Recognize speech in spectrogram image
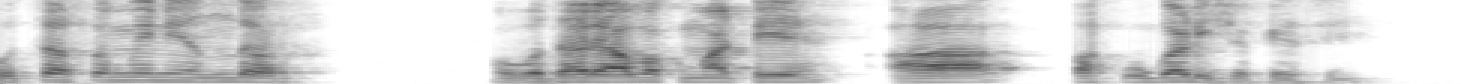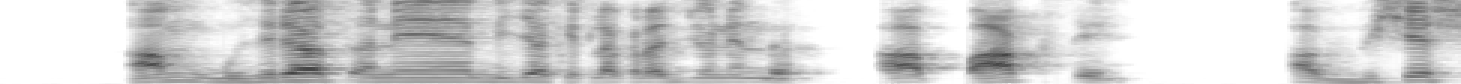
ઓછા સમયની અંદર વધારે આવક માટે આ પાક ઉગાડી શકે છે. આમ ગુજરાત અને બીજા કેટલાક રાજ્યોની અંદર આ પાક છે, આ વિશેષ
